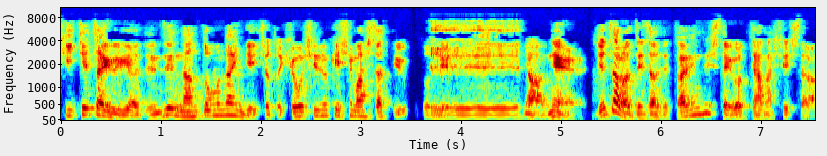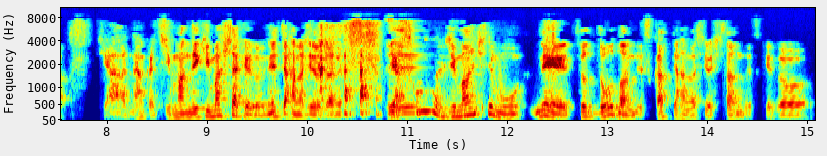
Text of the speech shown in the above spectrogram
聞いてたよりは全然なんともないんで、ちょっと拍子抜けしましたっていうことで、ええいやね、出たら出たで大変でしたよって話でしたら、いや、なんか自慢できましたけどねって話だったね。いや、ええそんな自慢してもね、ちょっとどうなんですかって話をしたんですけど、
